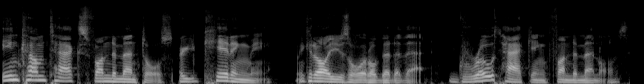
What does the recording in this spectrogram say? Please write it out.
Income Tax Fundamentals. Are you kidding me? We could all use a little bit of that growth hacking fundamentals,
